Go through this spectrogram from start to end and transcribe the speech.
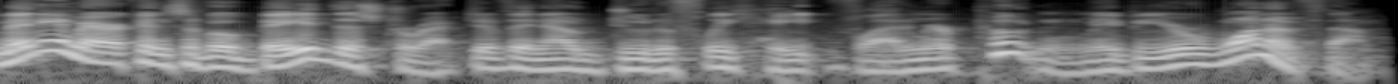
Many Americans have obeyed this directive. They now dutifully hate Vladimir Putin. Maybe you're one of them.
